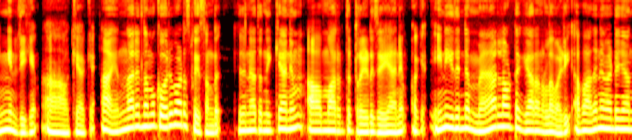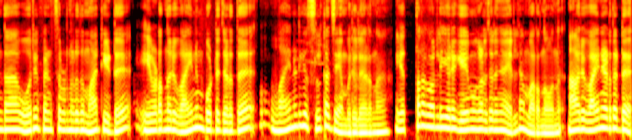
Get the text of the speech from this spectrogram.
ഇങ്ങനെ ഇരിക്കും. ആ ഓക്കെ ഓക്കെ ആ എന്നാലും നമുക്ക് ഒരുപാട് സ്പേസ് ഉണ്ട്. ഇതിനകത്ത് നിൽക്കാനും അവന്മാരടുത്ത് ട്രേഡ് ചെയ്യാനും. ഓക്കെ ഇനി ഇതിന്റെ മേലോട്ട് കയറാനുള്ള വഴി. അപ്പൊ അതിന് വേണ്ടി ഞാൻ എന്താ ഒരു ഫെൻസ് ഇവിടെ നിന്ന് മാറ്റിയിട്ട് ഇവിടെ നിന്ന് ഒരു വൈനും പൊട്ടിച്ചെടുത്ത് വൈനടിക്ക് സിൽട്ട ചെയ്യാൻ പറ്റില്ലായിരുന്നു എത്ര കൊല്ലം ഈ ഒരു ഗെയിം കളിച്ചാലും ഞാൻ എല്ലാം മറന്നു പോകുന്നു ആ ഒരു വൈൻ എടുത്തിട്ട്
